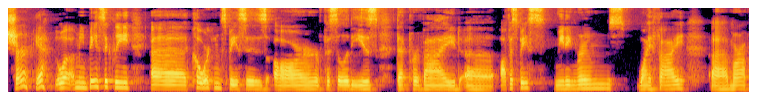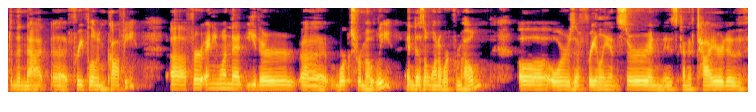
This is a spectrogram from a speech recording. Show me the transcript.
Sure. Yeah. Well, I mean, basically, uh, co-working spaces are facilities that provide uh, office space, meeting rooms, Wi-Fi, uh, more often than not, uh, free-flowing coffee. Uh, for anyone that either uh, works remotely and doesn't want to work from home, or is a freelancer and is kind of tired of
